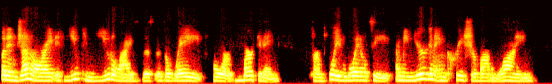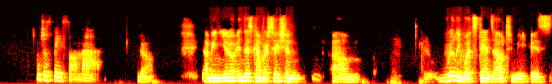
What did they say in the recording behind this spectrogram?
But in general, right, if you can utilize this as a way for marketing, for employee loyalty, I mean, you're going to increase your bottom line just based on that. Yeah. I mean, you know, in this conversation, um, really what stands out to me is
